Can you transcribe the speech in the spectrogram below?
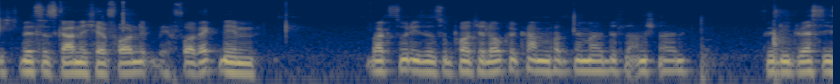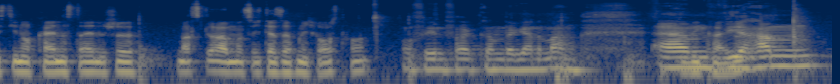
ich will es jetzt gar nicht hervor, hervorwegnehmen. Magst du diese Support Your Local Kampagne mal ein bisschen anschneiden? Für die Dressies, die noch keine stylische Maske haben und sich deshalb nicht raustrauen. Auf jeden Fall können wir gerne machen. Ähm, wir haben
